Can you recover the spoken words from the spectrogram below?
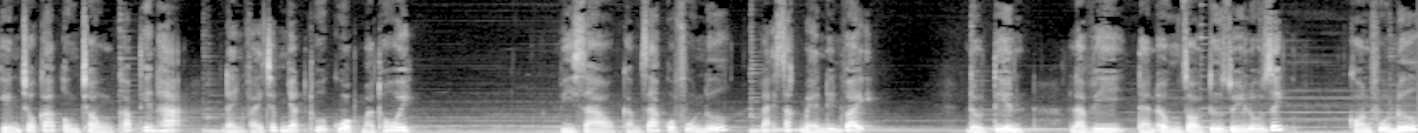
Khiến cho các ông chồng khắp thiên hạ Đành phải chấp nhận thua cuộc mà thôi. Vì sao cảm giác của phụ nữ lại sắc bén đến vậy? Đầu tiên là vì đàn ông giỏi tư duy logic, còn phụ nữ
